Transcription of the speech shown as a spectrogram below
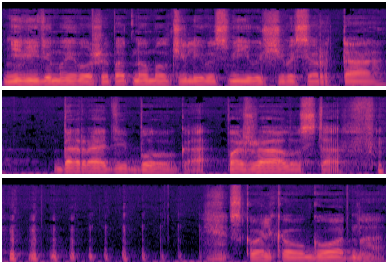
не видя моего шепотно-молчаливо смеющегося рта, да ради Бога, пожалуйста, сколько угодно,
